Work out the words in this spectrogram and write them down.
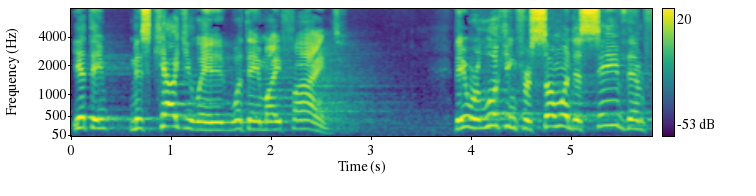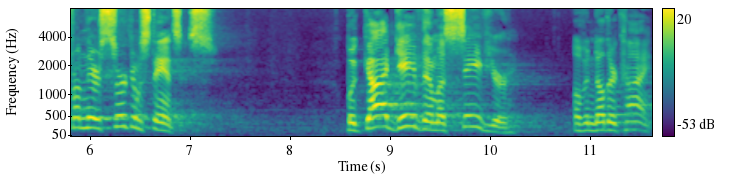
Yet they miscalculated what they might find. They were looking for someone to save them from their circumstances. But God gave them a Savior of another kind.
